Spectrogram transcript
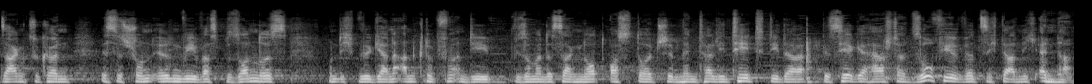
sagen zu können, ist es schon irgendwie was Besonderes. Und ich will gerne anknüpfen an die, wie soll man das sagen, nordostdeutsche Mentalität, die da bisher geherrscht hat. So viel wird sich da nicht ändern.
